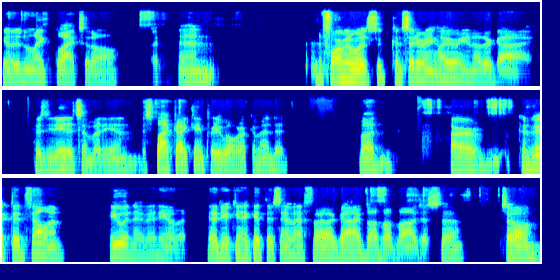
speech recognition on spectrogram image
you know, didn't like blacks at all. Right. And the foreman was considering hiring another guy because he needed somebody. And this black guy came pretty well recommended. But our convicted felon, he wouldn't have any of it. That you can't get this MF uh, guy, blah, blah, blah. Just uh, so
